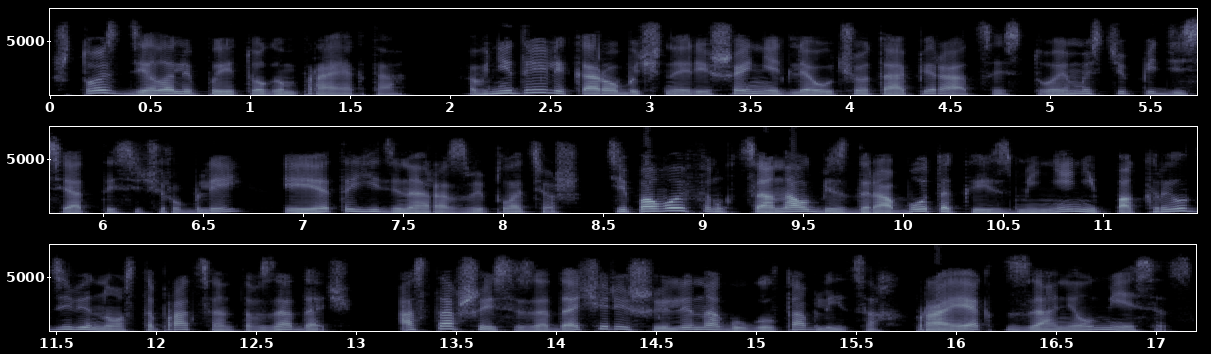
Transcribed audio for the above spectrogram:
Что сделали по итогам проекта? Внедрили коробочное решение для учета операций стоимостью 50 тысяч рублей, и это единоразовый платеж. Типовой функционал без доработок и изменений покрыл 90% задач. Оставшиеся задачи решили на Google таблицах. Проект занял месяц.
